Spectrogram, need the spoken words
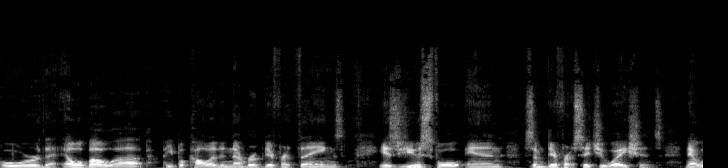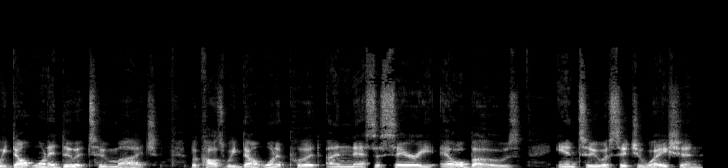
or the elbow up, people call it a number of different things, is useful in some different situations. Now, we don't want to do it too much because we don't want to put unnecessary elbows into a situation,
